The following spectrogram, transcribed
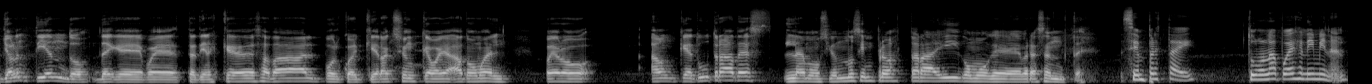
yo lo entiendo de que pues te tienes que desatar por cualquier acción que vayas a tomar, pero aunque tú trates, la emoción no siempre va a estar ahí como que presente. siempre está ahí. Tú no la puedes eliminar.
